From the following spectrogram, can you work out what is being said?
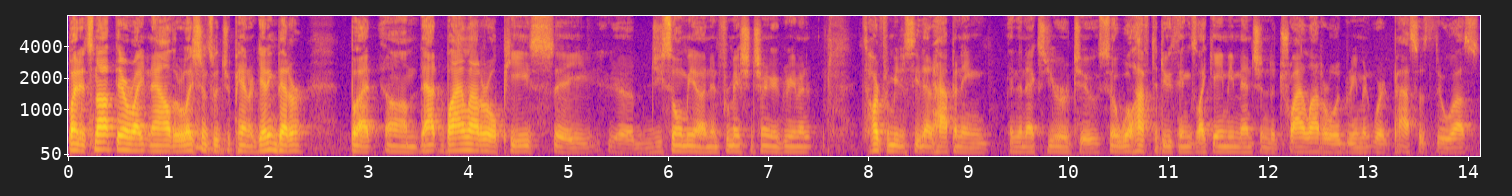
But it's not there right now. The relations with Japan are getting better. But um, that bilateral piece, a uh, GSOMIA, an information sharing agreement, it's hard for me to see that happening in the next year or two. So we'll have to do things like Amy mentioned, a trilateral agreement where it passes through us,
